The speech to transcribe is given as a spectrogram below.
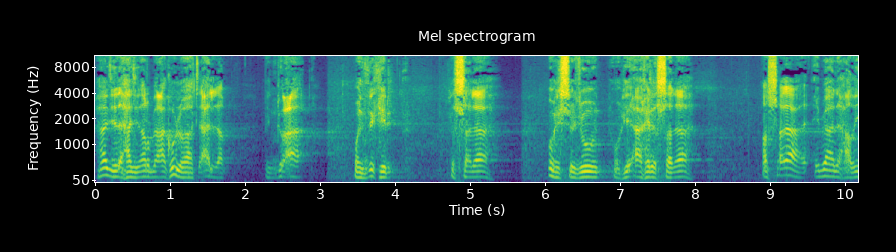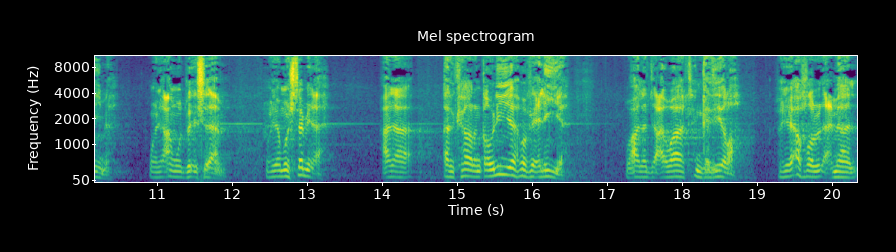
هذه الأحاديث الأربعة كلها تتعلق بالدعاء. والذكر في الصلاة وفي السجود وفي آخر الصلاة. الصلاة عبادة عظيمة وهي عمود الإسلام وهي مشتملة على أذكار قولية وفعلية وعلى دعوات كثيرة فهي أفضل الأعمال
